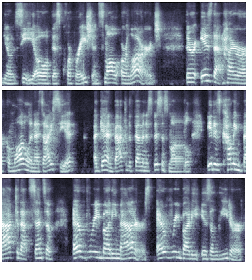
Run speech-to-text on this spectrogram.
you know CEO of this corporation, small or large, there is that hierarchical model. And as I see it, again, back to the feminist business model, it is coming back to that sense of everybody matters, everybody is a leader.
